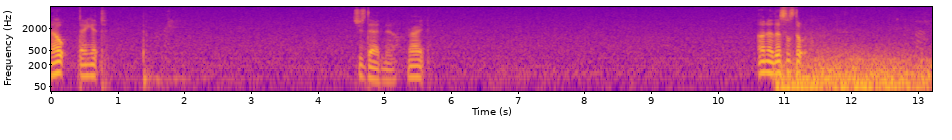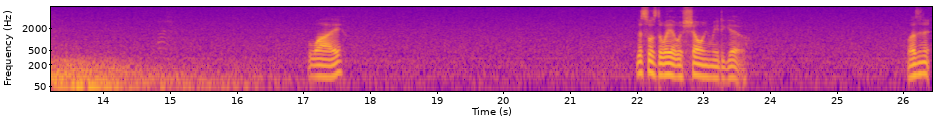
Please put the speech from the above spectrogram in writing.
Nope, dang it. She's dead now, right? Oh no, this was the. Why? This was the way it was showing me to go. Wasn't it?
